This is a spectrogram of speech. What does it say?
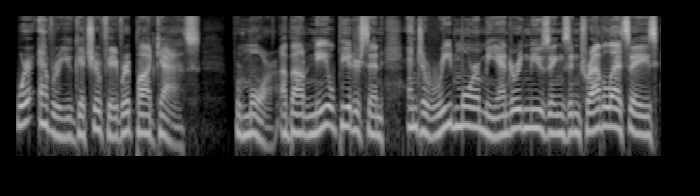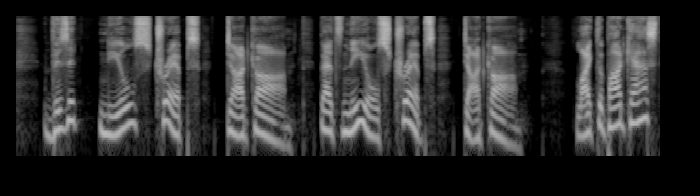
wherever you get your favorite podcasts. For more about Neil Peterson and to read more Meandering Musings and travel essays, visit neilstrips.com. That's neilstrips.com. Like the podcast?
